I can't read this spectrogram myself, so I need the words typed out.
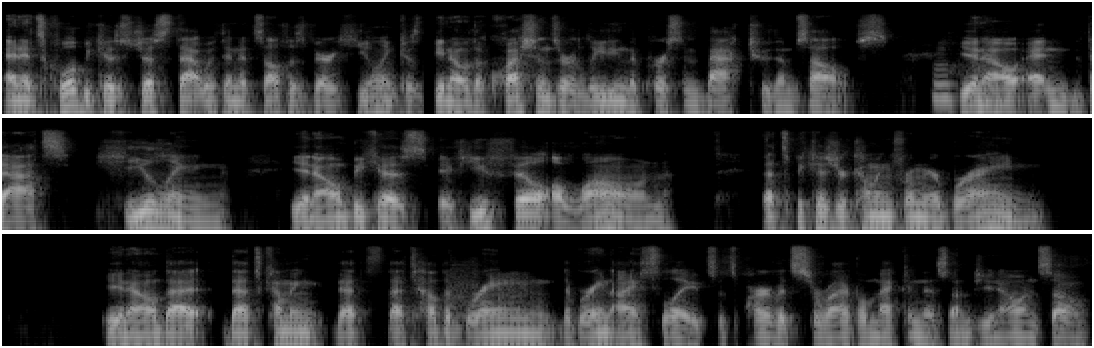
And it's cool because just that within itself is very healing because you know the questions are leading the person back to themselves mm-hmm. you know and that's healing you know because if you feel alone that's because you're coming from your brain you know that that's coming that's that's how the brain the brain isolates. It's part of its survival mechanisms you know and so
